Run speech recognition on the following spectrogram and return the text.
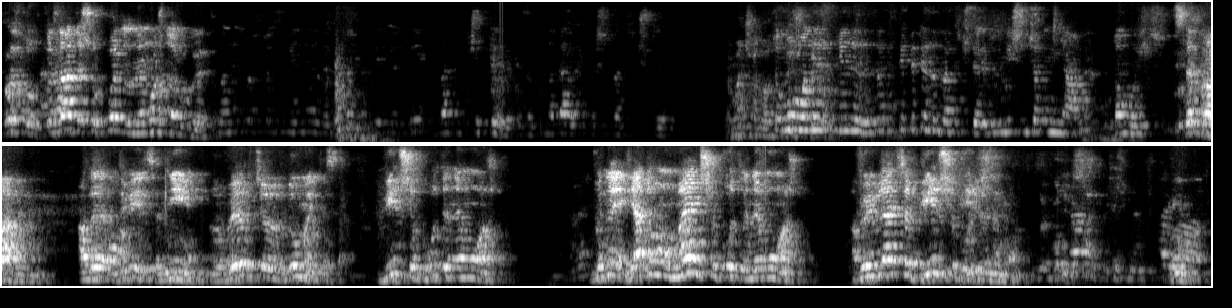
Просто вказати, що поділ не можна робити. Вони просто змінили з 25 24, по законодавству пише 24. Не менше 24 Тому вони змінили з 25 на 24, розумієш, нічого не міняли тому. Все правильно. Але дивіться, ні, ви в цьому вдумайтеся. Більше бути не може. Вони, я думав, менше бути не може. А виявляється, більше бути не може. Ну,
